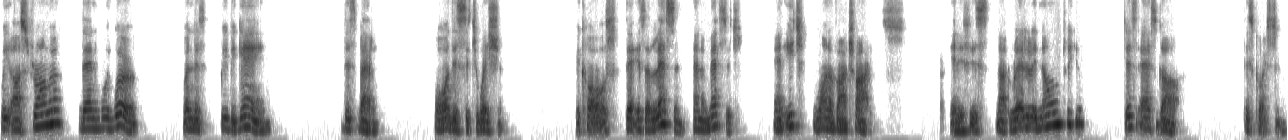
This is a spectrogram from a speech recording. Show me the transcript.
we are stronger than we were when this, we began this battle or this situation because there is a lesson and a message in each one of our trials. And if it's not readily known to you, just ask God this question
